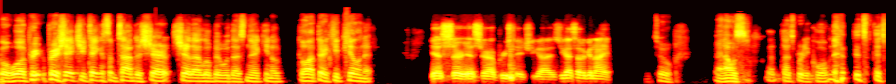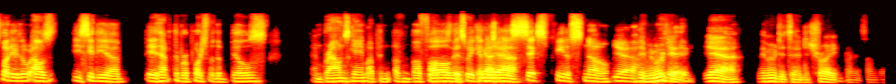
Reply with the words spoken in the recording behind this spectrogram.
Cool. Well, pre- appreciate you taking some time to share share that a little bit with us, Nick. You know, go out there and keep killing it Yes, sir. Yes, sir. I appreciate you guys. You guys have a good night. too. And that was that, that's pretty cool. It's it's funny. I was you see the uh, they have the reports for the Bills and Browns game up in up in Buffalo Oh, this, they- this weekend. they got- gonna yeah. six feet of snow. Yeah. They moved it. Yeah, they moved it to Detroit or something.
